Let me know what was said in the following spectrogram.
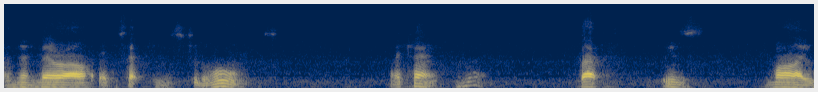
And then there are exceptions to the rules. Okay. Yeah. That is my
